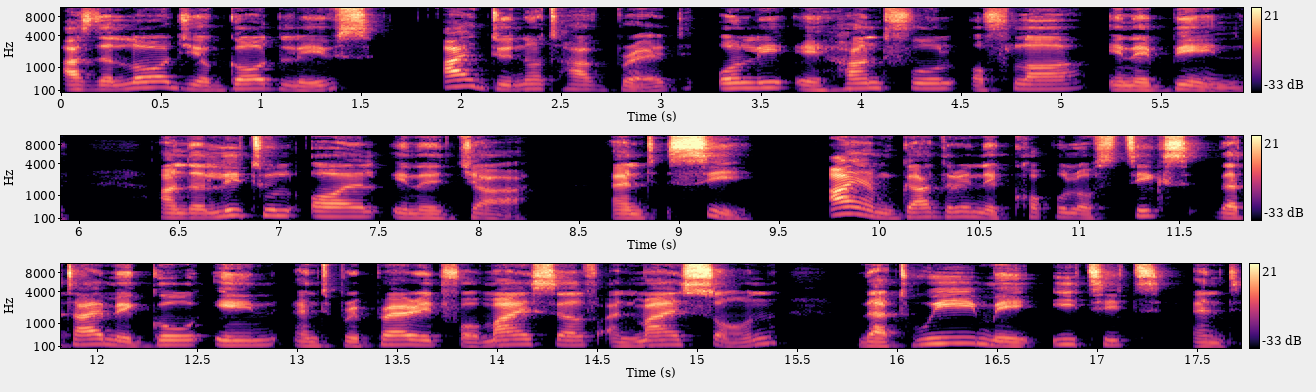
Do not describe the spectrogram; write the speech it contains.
As the Lord your God lives, I do not have bread, only a handful of flour in a bin, and a little oil in a jar. And see, I am gathering a couple of sticks that I may go in and prepare it for myself and my son, that we may eat it and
